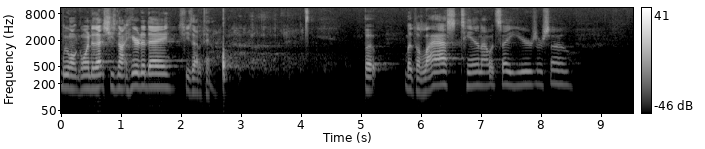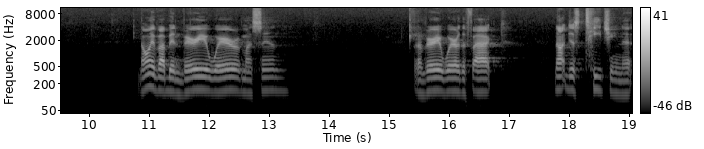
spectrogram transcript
we won't go into that. She's not here today. She's out of town. But but the last 10, I would say, years or so, not only have I been very aware of my sin, but I'm very aware of the fact, not just teaching it,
